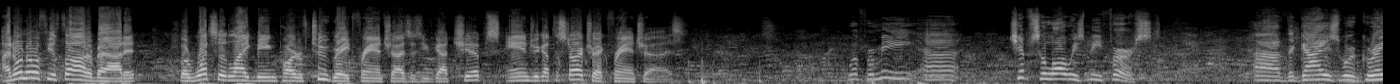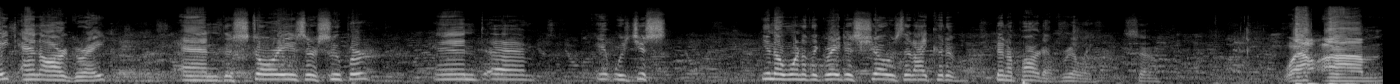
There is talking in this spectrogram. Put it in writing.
I don't know if you thought about it, but what's it like being part of two great franchises? You've got Chips and you got the Star Trek franchise. Well, for me, uh, Chips will always be first. Uh, the guys were great and are great, and the stories are super, and um it was just, you know, one of the greatest shows that I could have been a part of, really. So. Well, um,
